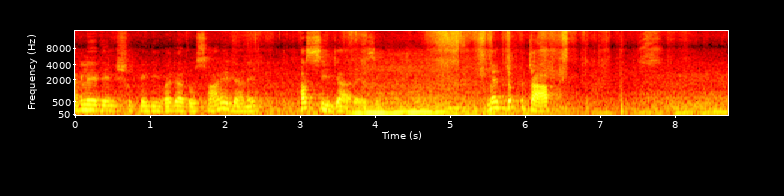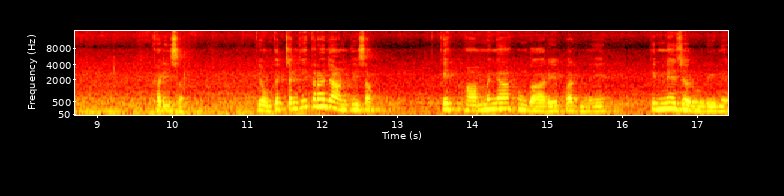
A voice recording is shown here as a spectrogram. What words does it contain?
ਅਗਲੇ ਦਿਨ ਛੁੱਟੀ ਦੀ ਵਜ੍ਹਾ ਤੋਂ ਸਾਰੇ ਜਾਣੇ ਹੱਸੀ ਜਾ ਰਹੇ ਸੀ। ਮੈਂ ਚੁੱਪਚਾਪ ਖੜੀ ਸਾਂ, ਕਿਉਂਕਿ ਚੰਗੀ ਤਰ੍ਹਾਂ ਜਾਣਦੀ ਸਾਂ ਕਿ ਹਾਮੀਆਂ ਹੁੰਗਾਰੇ ਭਰਨੇ ਕਿੰਨੇ ਜ਼ਰੂਰੀ ਨੇ।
